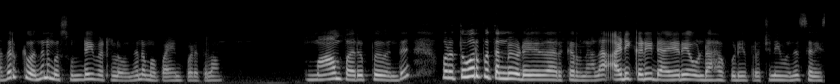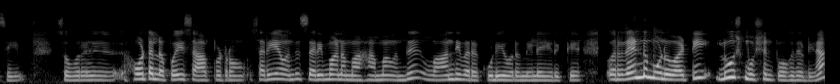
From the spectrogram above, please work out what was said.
அதற்கு வந்து நம்ம சுண்டை வற்றலை வந்து நம்ம பயன்படுத்தலாம். மாம்பருப்பு வந்து ஒரு துவர்ப்பு தன்மையுடையதாக இருக்கிறதுனால அடிக்கடி டயரியா உண்டாகக்கூடிய பிரச்சனையும் வந்து சரி செய்யும். ஸோ ஒரு ஹோட்டலில் போய் சாப்பிட்றோம். சரியாக வந்து செரிமானமாகாமல் வந்து வாந்தி வரக்கூடிய ஒரு நிலை இருக்குது ஒரு ரெண்டு மூணு வாட்டி லூஸ் மோஷன் போகுது அப்படின்னா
